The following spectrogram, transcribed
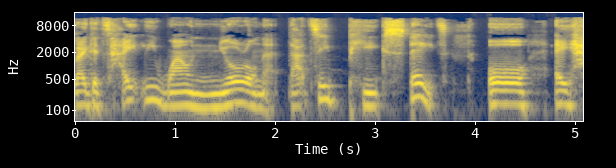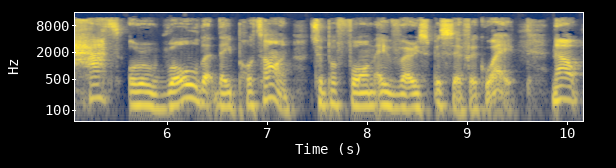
like a tightly wound neural net. That's a peak state or a hat or a role that they put on to perform a very specific way. Now,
